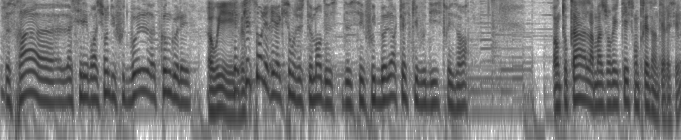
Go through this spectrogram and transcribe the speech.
ce sera euh, la célébration du football congolais. Ah oui, Que- je- quelles sont les réactions justement de, de ces footballeurs? Qu'est-ce qu'ils vous disent, Trésor? En tout cas, la majorité sont très intéressés.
